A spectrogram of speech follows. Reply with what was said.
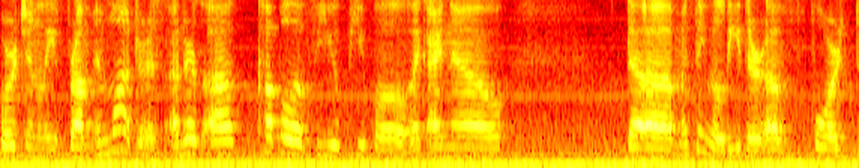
originally from Imladris. And there's a couple of few people, like I know the um, I think the leader of Forged,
